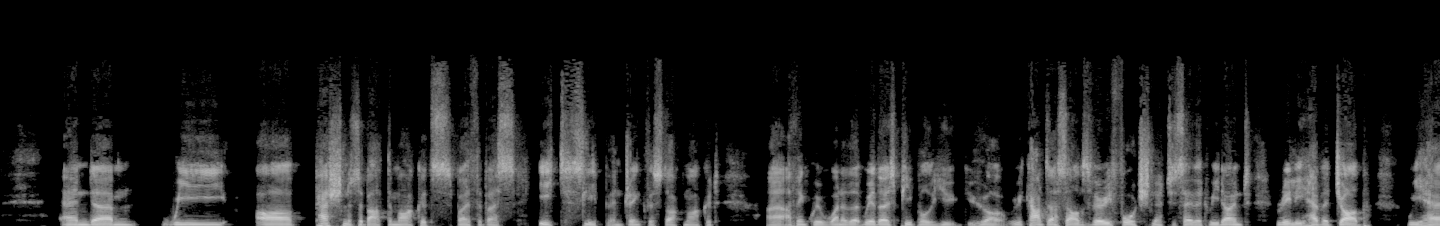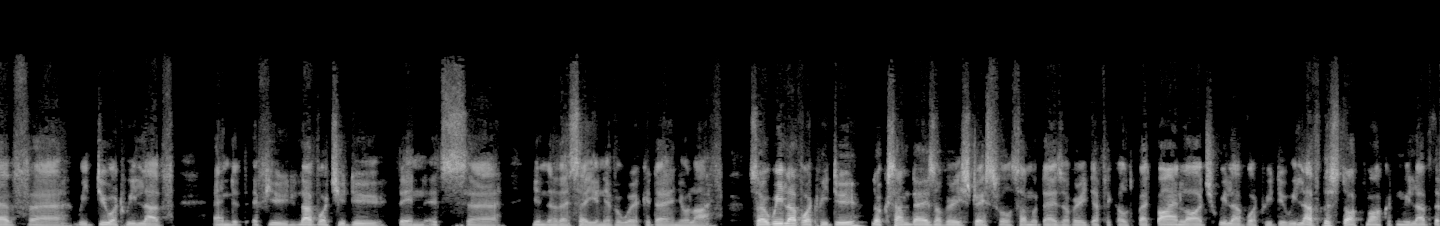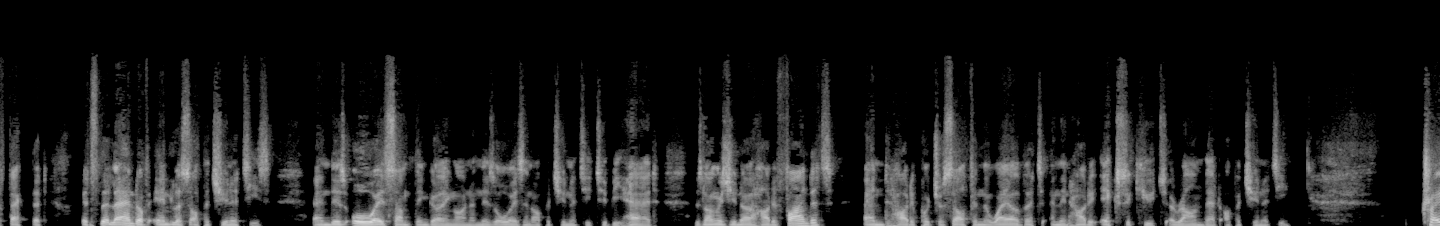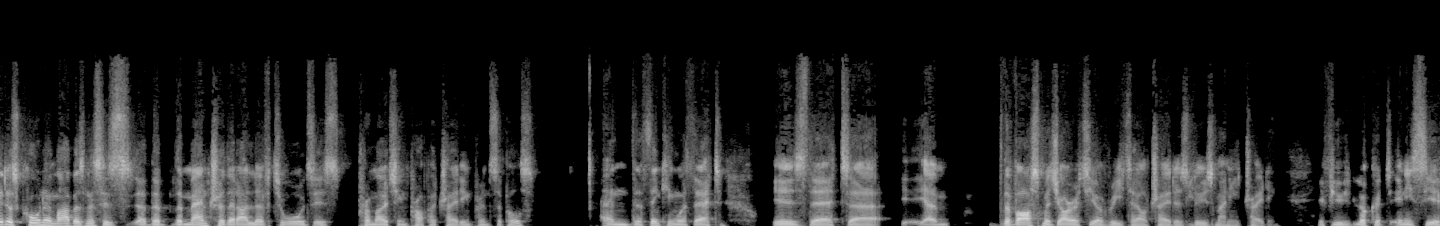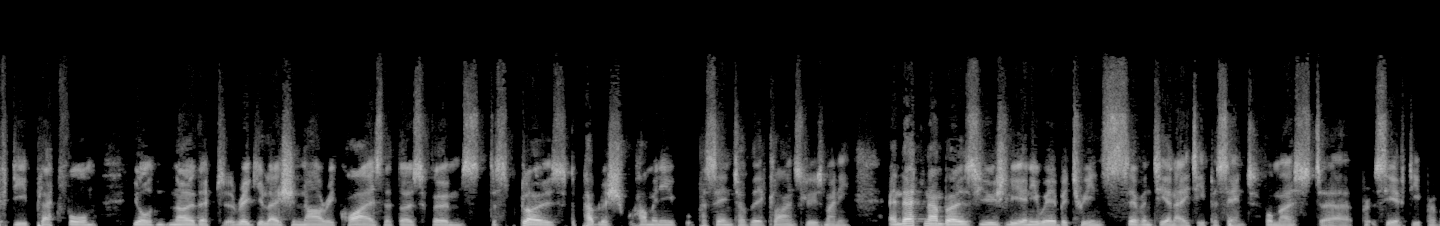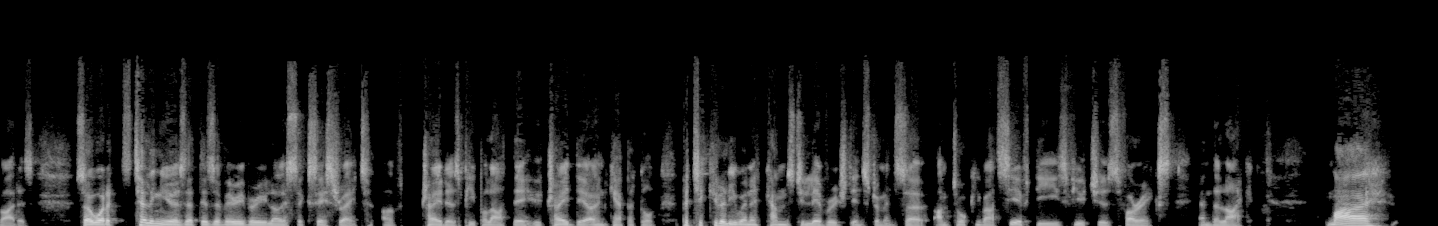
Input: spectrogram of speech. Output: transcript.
and um, we are passionate about the markets. Both of us eat, sleep, and drink the stock market. Uh, I think we're one of the we're those people who, who are we count ourselves very fortunate to say that we don't really have a job. We have uh, we do what we love and if you love what you do, then it's, uh, you know, they say you never work a day in your life. So we love what we do. Look, some days are very stressful, some days are very difficult, but by and large, we love what we do. We love the stock market and we love the fact that it's the land of endless opportunities. And there's always something going on and there's always an opportunity to be had. As long as you know how to find it and how to put yourself in the way of it and then how to execute around that opportunity. Traders Corner, my business is uh, the, the mantra that I live towards is promoting proper trading principles. And the thinking with that is that uh, um, the vast majority of retail traders lose money trading. If you look at any CFD platform, you'll know that regulation now requires that those firms disclose to publish how many percent of their clients lose money. And that number is usually anywhere between 70 and 80% for most uh, CFD providers. So, what it's telling you is that there's a very, very low success rate of traders, people out there who trade their own capital, particularly when it comes to leveraged instruments. So, I'm talking about CFDs, futures, Forex, and the like. My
